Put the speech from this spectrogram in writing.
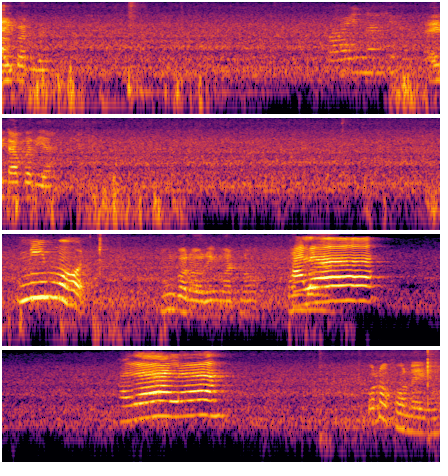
આઈ કર દે. એ ટાપરિયા Remote. શું કરો રિમોટનો હેલો હેલો હેલો કોનો ફોન આવ્યો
